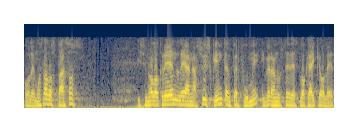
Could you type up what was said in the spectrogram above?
olemos a dos pasos. Y si no lo creen, lean a Suskind el perfume y verán ustedes lo que hay que oler.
